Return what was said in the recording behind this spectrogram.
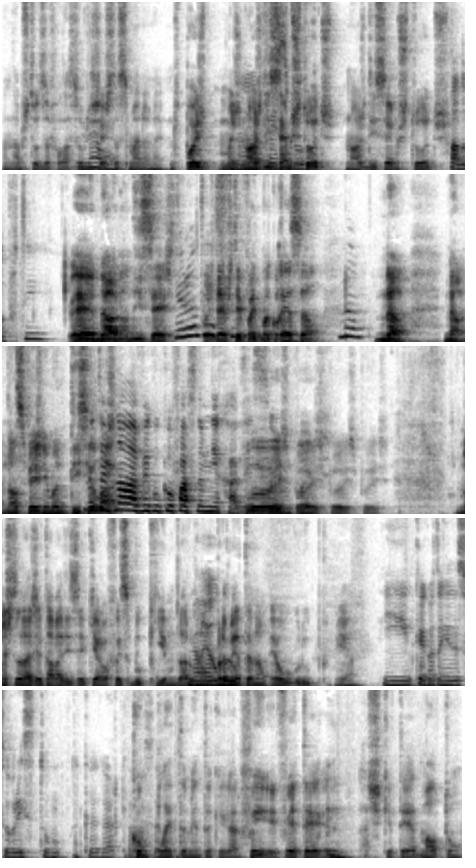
Andámos todos a falar sobre isto Não. esta semana, não é? Depois, mas Não, nós dissemos Facebook. todos, nós dissemos todos. Fala por ti. É, não, não disseste. Eu não Depois disse. deves ter feito uma correção. Não. Não, não, não se fez nenhuma notícia Não lá. tens nada a ver com o que eu faço na minha casa. Pois, não pois, tens. pois, pois. Mas toda a gente estava a dizer que era o Facebook que ia mudar Não, o é nome o para grupo. Meta, não, é o grupo. yeah. E o que é que eu tenho a dizer sobre isso? Estou a cagar. Completamente a cagar. Foi, foi até, acho que até é de mau tom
